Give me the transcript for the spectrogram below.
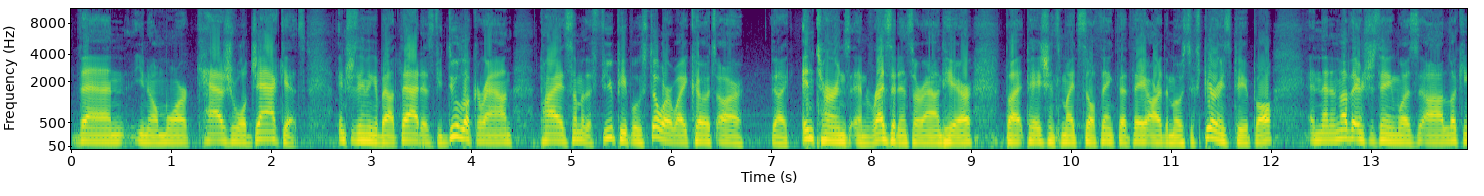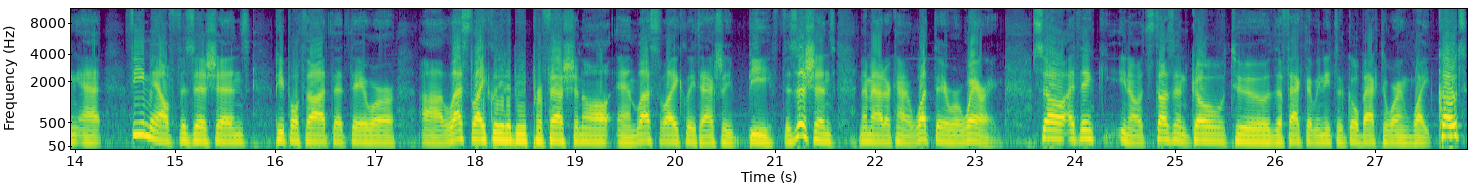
than, you know, more casual jackets. Interesting thing about that is if you do look around, probably some of the few people who still wear white coats are like interns and residents around here, but patients might still think that they are the most experienced people. And then another interesting was uh, looking at female physicians. People thought that they were uh, less likely to be professional and less likely to actually be physicians, no matter kind of what they were wearing. So I think you know it doesn't go to the fact that we need to go back to wearing white coats,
